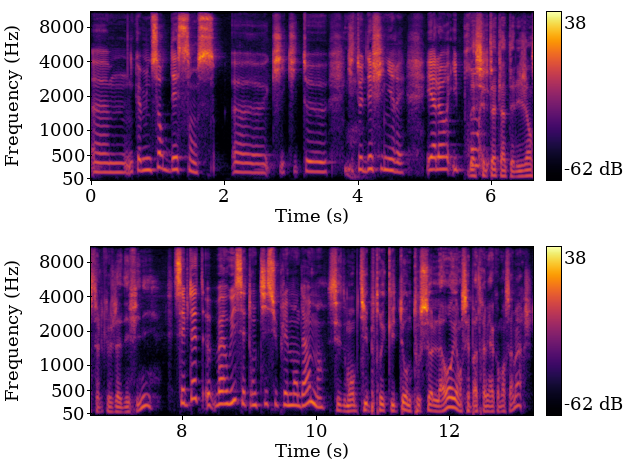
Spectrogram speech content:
comme une sorte d'essence. Qui, qui, te, qui te définirait. Et alors, il prend. c'est peut-être l'intelligence telle que je la définis. C'est peut-être, ben oui, c'est ton petit supplément d'âme. C'est mon petit truc qui tourne tout seul là-haut et on ne sait pas très bien comment ça marche.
